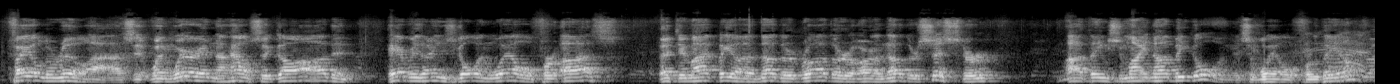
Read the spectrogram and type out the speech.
fail to realize that when we're in the house of God and everything's going well for us, that there might be another brother or another sister, uh, things might not be going as well for them.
